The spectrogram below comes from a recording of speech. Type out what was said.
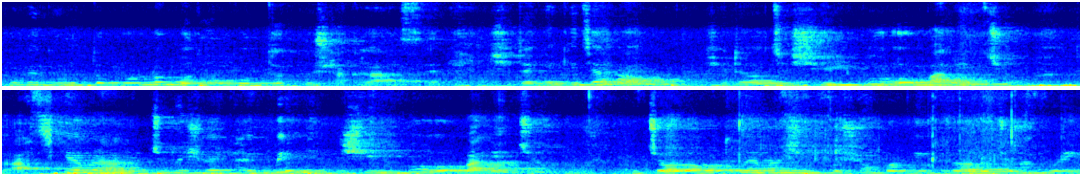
খুবই গুরুত্বপূর্ণ প্রথম প্রত্যক্ষ শাখা আছে। সেটাকে কি জানো? সেটা হচ্ছে শিল্প ও বাণিজ্য। তো আজকে আমার আলোচ্য বিষয় থাকবে শিল্প ও বাণিজ্য। চলো প্রথমে আমরা শিল্প সম্পর্কে একটু আলোচনা করি।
